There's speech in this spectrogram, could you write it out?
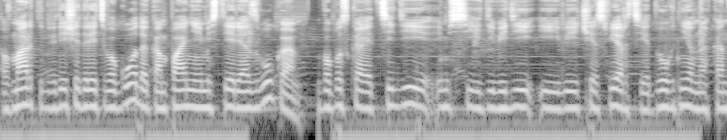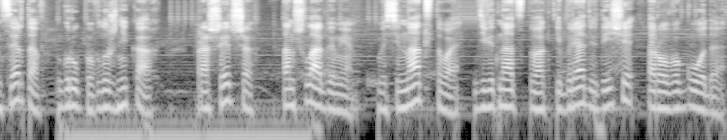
В марте 2003 года компания Мистерия Звука выпускает CD, MC, DVD и VHS версии двухдневных концертов группы в Лужниках, прошедших с аншлагами 18-19 октября 2002 года.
